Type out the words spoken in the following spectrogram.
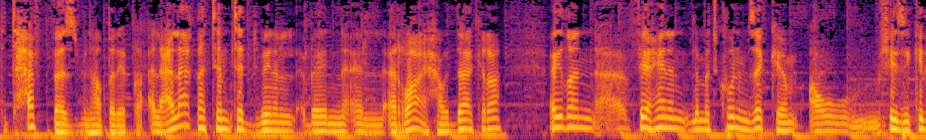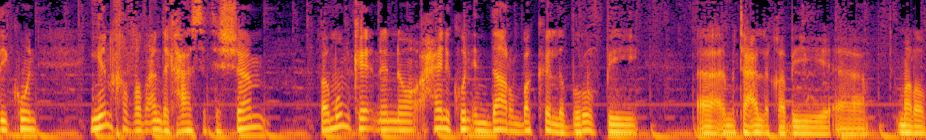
تتحفز من هالطريقه العلاقة تمتد بين ال بين ال الرائحة والذاكرة. أيضا آه، في أحيانا لما تكون مزكم أو شيء زي كذا يكون ينخفض عندك حاسة الشم فممكن إنه أحيانا يكون إنذار مبكر للظروف ب آه، المتعلقة بمرض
